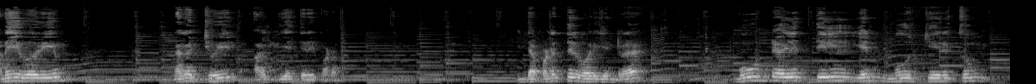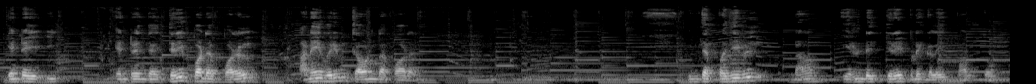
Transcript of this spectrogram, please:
அனைவரையும் நகைச்சுவையில் ஆழ்த்திய திரைப்படம். இந்த படத்தில் வருகின்ற மூன்றெழுத்தில் என் மூச்சிருக்கும் என்ற இ- என்ற இந்த திரைப்பட பாடல் அனைவரையும் கவர்ந்த பாடல். இந்த பதிவில் நாம் இரண்டு திரைப்படங்களை பார்த்தோம்.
